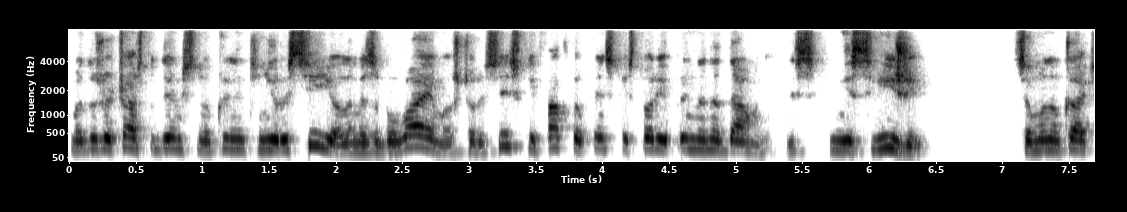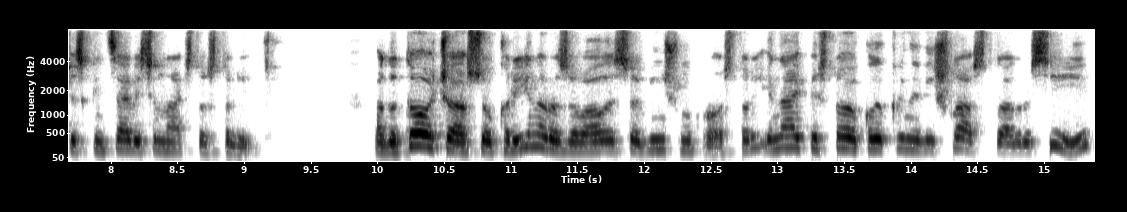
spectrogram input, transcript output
ми дуже часто дивимося на Україну ні Росію, але ми забуваємо, що російський фактор в українській історії прийняли недавній, не свіжий. Можна кажучи, з кінця 18 століття. А до того часу Україна розвивалася в іншому просторі, і навіть після того, коли Україна війшла в склад Росії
